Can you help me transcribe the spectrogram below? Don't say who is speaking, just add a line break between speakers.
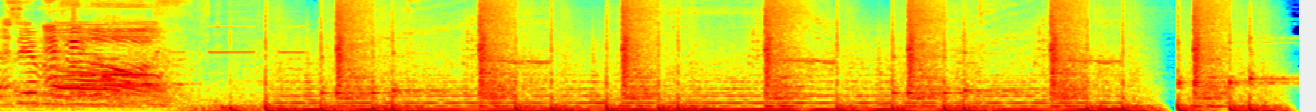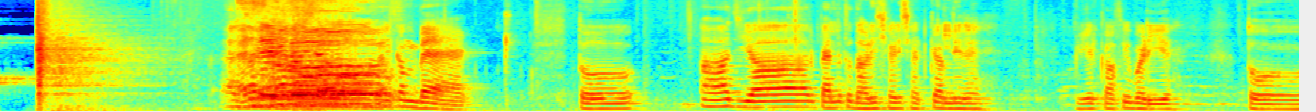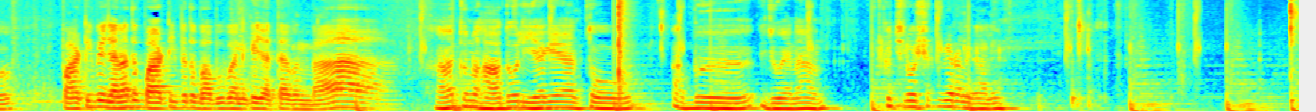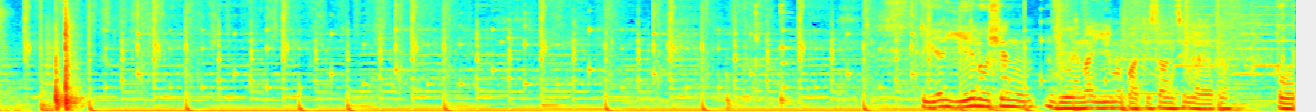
Welcome back तो आज यार, पहले तो दाढ़ी शाड़ी सेट कर ली है। बियड काफ़ी बड़ी है। तो पार्टी पे जाना तो पार्टी पे तो बाबू बन के जाता है बंदा। हाँ तो नहा धो लिया गया तो अब जो है ना, कुछ लोशन वगैरह लगा लें। तो यार ये लोशन जो है ना, ये मैं पाकिस्तान से लाया था। तो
